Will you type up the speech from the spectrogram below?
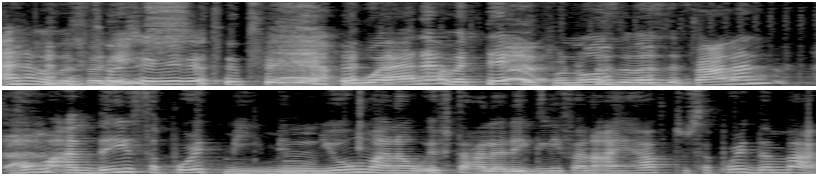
أنا ما ال social بتفاجئش ميديا تتفاجئ وأنا بتاكل في النص بس فعلا هم and they support me. من يوم ما أنا وقفت على رجلي فأنا I have to support them back.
